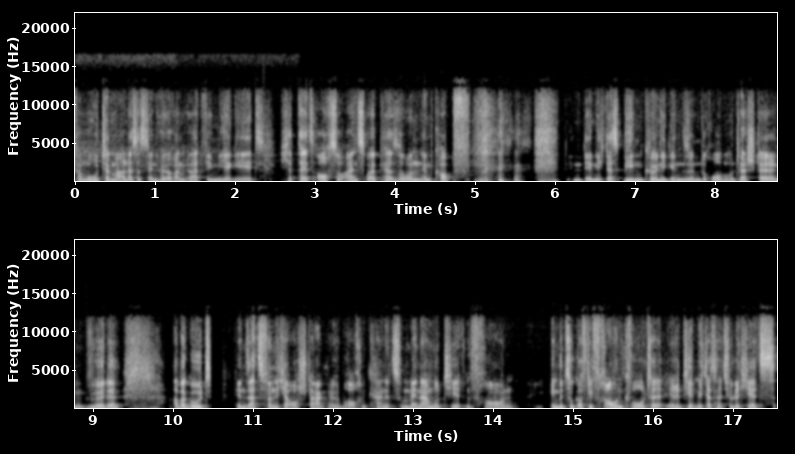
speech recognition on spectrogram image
Vermute mal, dass es den Hörern gerade wie mir geht. Ich habe da jetzt auch so ein, zwei Personen im Kopf, denen ich das Bienenkönigin-Syndrom unterstellen würde. Aber gut, den Satz fand ich ja auch stark. Ne? Wir brauchen keine zu Männer mutierten Frauen in Bezug auf die Frauenquote irritiert mich das natürlich jetzt,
